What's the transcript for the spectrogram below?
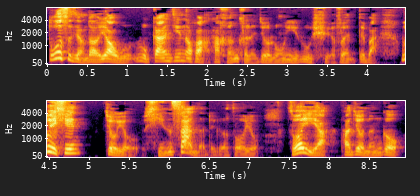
多次讲到，药物入肝经的话，它很可能就容易入血分，对吧？味辛就有行散的这个作用，所以啊，它就能够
